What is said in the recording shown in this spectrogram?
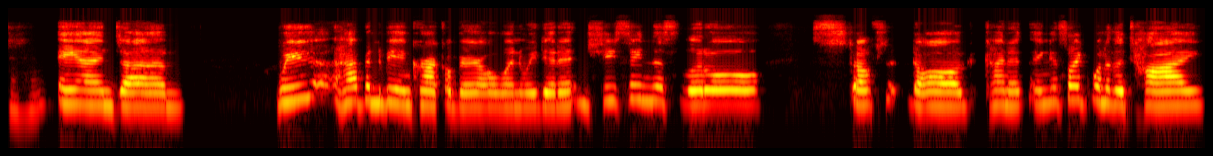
mhm, and um, we happened to be in Cracker Barrel when we did it, and she seen this little stuffed dog kind of thing. It's like one of the Ty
